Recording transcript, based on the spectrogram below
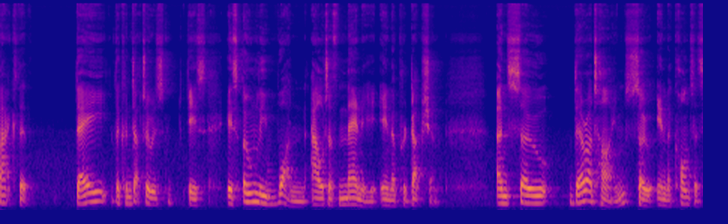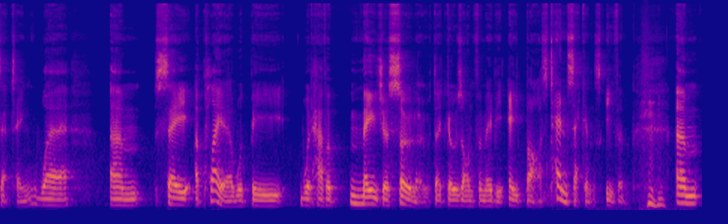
fact that they, the conductor, is is is only one out of many in a production, and so there are times, so in the concert setting, where um, say a player would be would have a major solo that goes on for maybe eight bars, ten seconds even, um,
